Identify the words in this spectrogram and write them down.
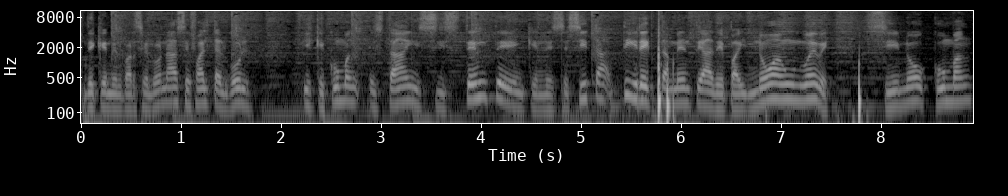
de que en el Barcelona hace falta el gol y que Kuman está insistente en que necesita directamente a Depay, no a un 9, sino Kuman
